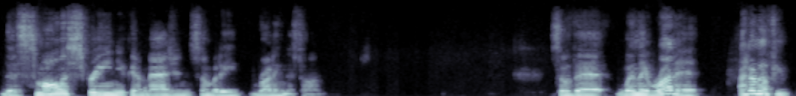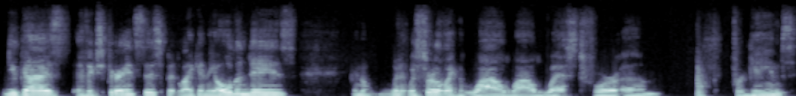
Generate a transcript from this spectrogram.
the smallest screen you can imagine somebody running this on. So that when they run it, I don't know if you, you guys have experienced this, but like in the olden days, in the, when it was sort of like the wild, wild west for um, for games,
